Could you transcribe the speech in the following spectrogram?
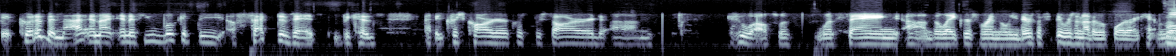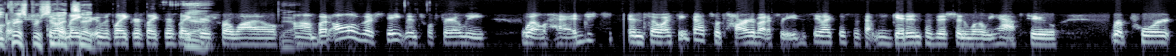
it could have been that. And I and if you look at the effect of it, because I think Cris Carter, Chris Broussard, um, who else was was saying um, the Lakers were in the lead? There's a, there was another reporter I can't remember. Well, Chris Broussard Laker- said- it was Lakers, Lakers, Lakers Yeah. for a while. Yeah. Um, but all of their statements were fairly well hedged, and so I think that's what's hard about a free agency like this is that we get in position where we have to report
